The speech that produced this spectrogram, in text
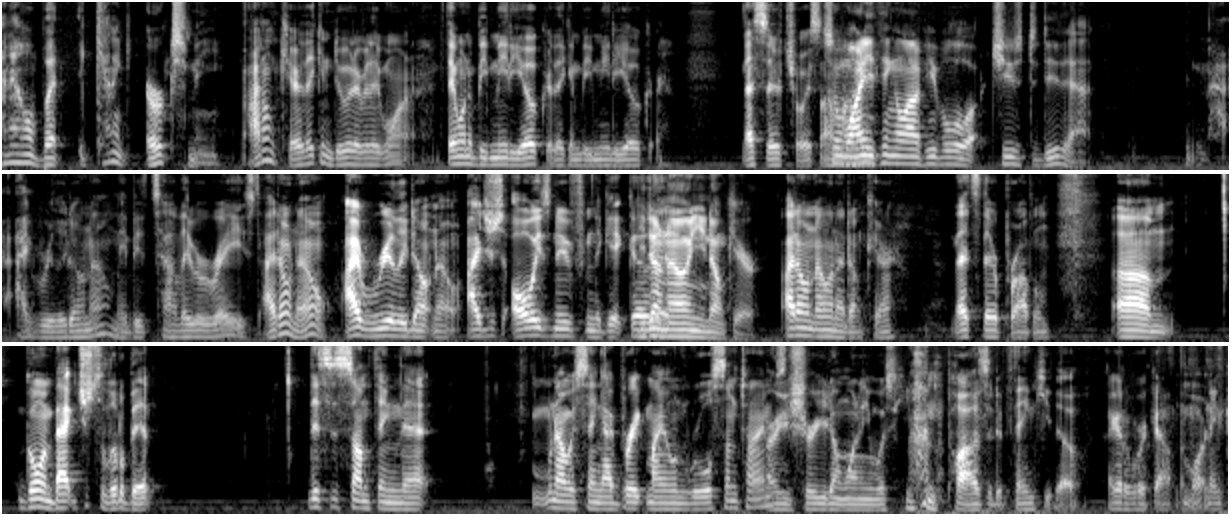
I know, but it kind of irks me. I don't care. They can do whatever they want. If they want to be mediocre, they can be mediocre. That's their choice. So I'm why do you think a lot of people choose to do that? I really don't know. Maybe it's how they were raised. I don't know. I really don't know. I just always knew from the get go. You don't know and you don't care. I don't know and I don't care. That's their problem. Um, going back just a little bit, this is something that when I was saying I break my own rules sometimes. Are you sure you don't want any whiskey? I'm positive. Thank you, though. I got to work out in the morning.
